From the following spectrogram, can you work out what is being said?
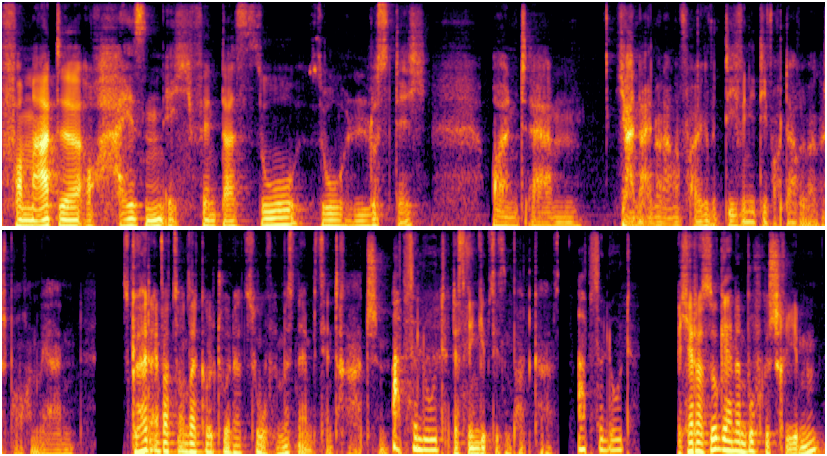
Formate auch heißen. Ich finde das so, so lustig. Und ähm, ja, in der einen oder anderen Folge wird definitiv auch darüber gesprochen werden. Es gehört einfach zu unserer Kultur dazu. Wir müssen ein bisschen tratschen. Absolut, Deswegen gibt es diesen Podcast. absolut. Ich hätte auch so gerne ein Buch geschrieben,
